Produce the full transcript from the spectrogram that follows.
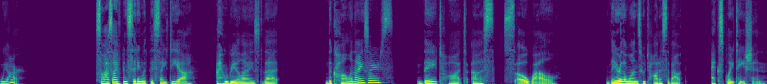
We are. So, as I've been sitting with this idea, I realized that the colonizers, they taught us so well. They are the ones who taught us about exploitation.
